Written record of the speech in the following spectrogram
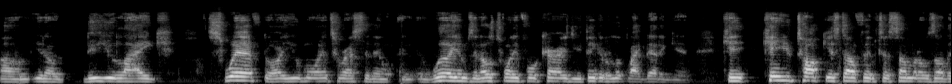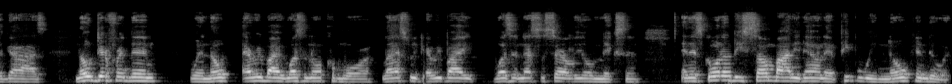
um, you know, do you like Swift or are you more interested in, in, in, Williams and those 24 carries? Do you think it'll look like that again? Can, can you talk yourself into some of those other guys? No different than when no everybody wasn't on Kamara. Last week, everybody wasn't necessarily on Mixon. And it's going to be somebody down there, people we know can do it.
